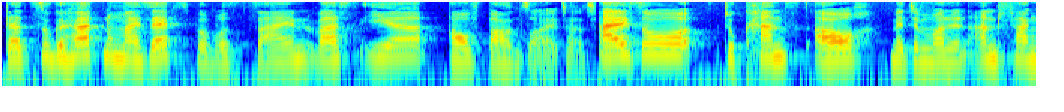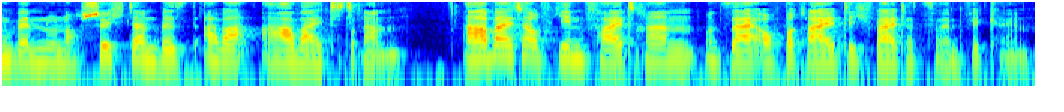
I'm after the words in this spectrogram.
Dazu gehört nun mal Selbstbewusstsein, was ihr aufbauen solltet. Also, du kannst auch mit dem Modeln anfangen, wenn du noch schüchtern bist, aber arbeite dran. Arbeite auf jeden Fall dran und sei auch bereit, dich weiterzuentwickeln.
